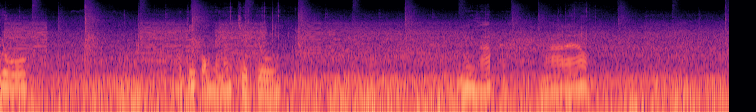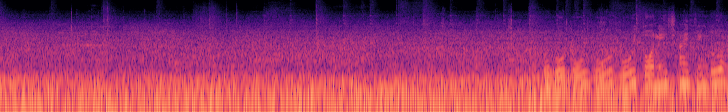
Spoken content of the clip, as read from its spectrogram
อยู่ เมื่อกี้ผมเห็นมันจิบอยู่ นี่ครับ มาแล้ว อุ้ยอุ้ยอุ้ยอุ้ยอุ้ยตัวนี้ใช่จริงด้วย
